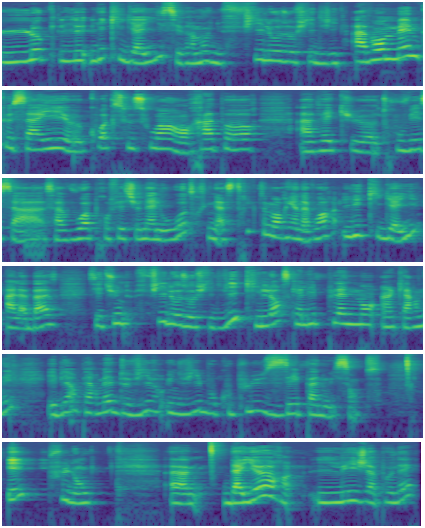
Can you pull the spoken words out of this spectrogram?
l'ikigai, c'est vraiment une philosophie de vie. Avant même que ça ait euh, quoi que ce soit en rapport avec euh, trouver sa, voie professionnelle ou autre, qui n'a strictement rien à voir. L'ikigai, à la base, c'est une philosophie de vie qui, lorsqu'elle est pleinement incarnée, eh bien, permet de vivre une vie beaucoup plus épanouissante et plus longue. Euh, d'ailleurs, les Japonais,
